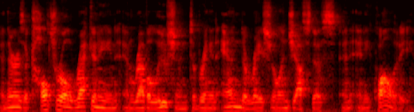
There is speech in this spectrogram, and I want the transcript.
And there is a cultural reckoning and revolution to bring an end to racial injustice and inequality.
